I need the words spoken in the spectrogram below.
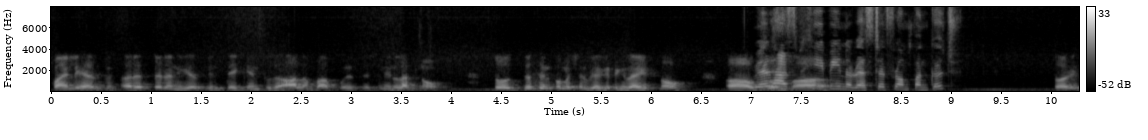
finally has been arrested and he has been taken to the Alambagh police station in Lucknow. So this information we are getting right now. Uh, Where from, has he been arrested from, Pankaj? Sorry,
